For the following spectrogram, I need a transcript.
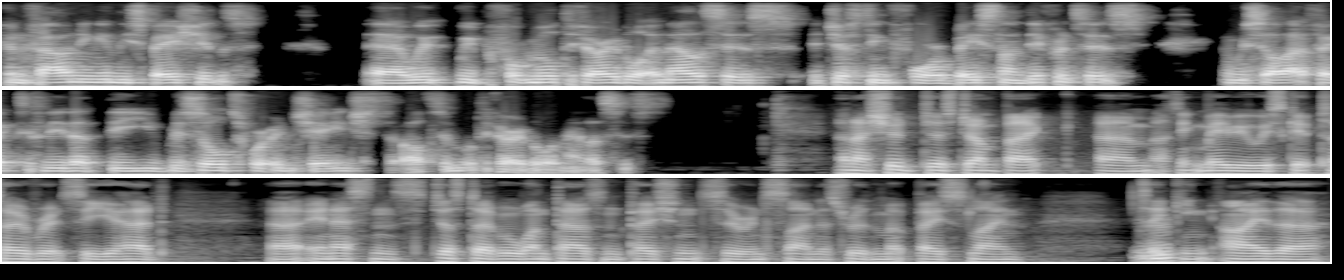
confounding in these patients. Uh, we, we performed multivariable analysis adjusting for baseline differences, and we saw effectively that the results were unchanged after multivariable analysis. And I should just jump back. Um, I think maybe we skipped over it. So you had, uh, in essence, just over 1,000 patients who are in sinus rhythm at baseline, mm-hmm. taking either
